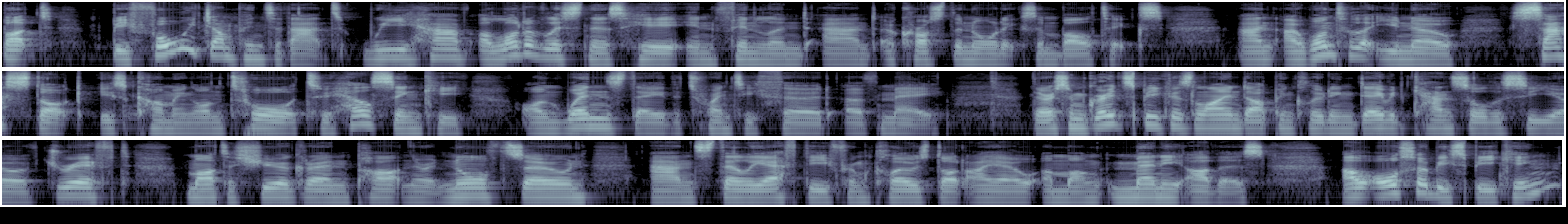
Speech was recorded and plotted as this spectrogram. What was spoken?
But before we jump into that, we have a lot of listeners here in Finland and across the Nordics and Baltics. And I want to let you know SaaStock is coming on tour to Helsinki on Wednesday, the 23rd of May. There are some great speakers lined up, including David Cancel, the CEO of Drift, Marta Sjögren, partner at Northzone, and Steli Efti from Close.io, among many others. I'll also be speaking,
